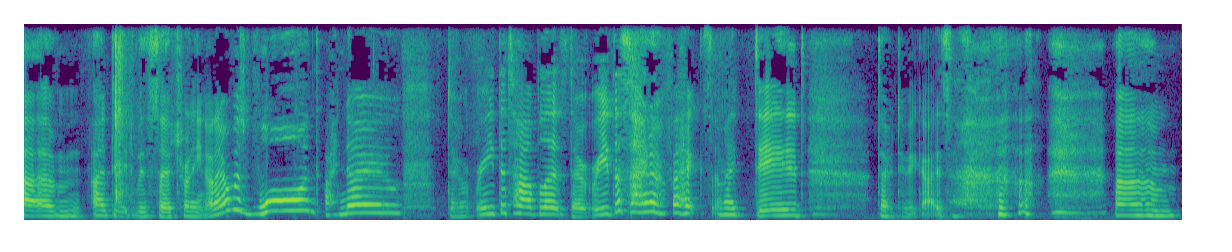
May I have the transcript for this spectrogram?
um, I did with sertraline. And I was warned, I know, don't read the tablets, don't read the side effects, and I did. Don't do it, guys. um,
